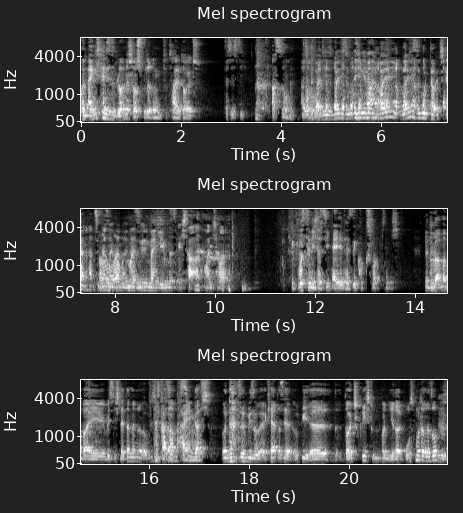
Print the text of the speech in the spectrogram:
Und eigentlich kann diese blonde Schauspielerin total Deutsch. Das ist die. Ach so. Also, weil die, weil die so, ich nehme an, weil, die- weil die so gut Deutsch kann, hat sie das Oh einfach mein, gesehen. mein Leben ist echt hart manchmal. Ich wusste nicht, dass die Elliot heißt, ich guck's überhaupt nicht. Ja, die war mal bei, weiß ich, Letterman oder irgendwie Das war so peinlich. Und hat irgendwie so erklärt, dass sie halt irgendwie äh, Deutsch spricht und von ihrer Großmutter oder so. Hm.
